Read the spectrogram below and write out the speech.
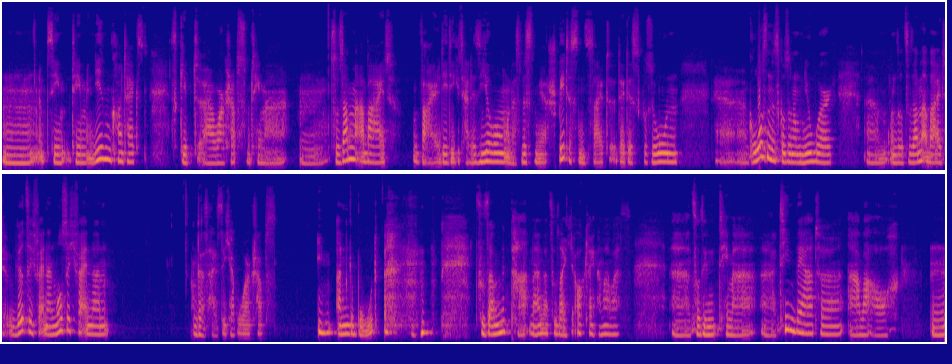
Themen in diesem Kontext. Es gibt äh, Workshops zum Thema Zusammenarbeit, weil die Digitalisierung, und das wissen wir spätestens seit der Diskussion, der großen Diskussion um New Work, unsere Zusammenarbeit wird sich verändern, muss sich verändern. Und das heißt, ich habe Workshops im Angebot zusammen mit Partnern. Dazu sage ich auch gleich nochmal was äh, zu dem Thema äh, Teamwerte, aber auch äh,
